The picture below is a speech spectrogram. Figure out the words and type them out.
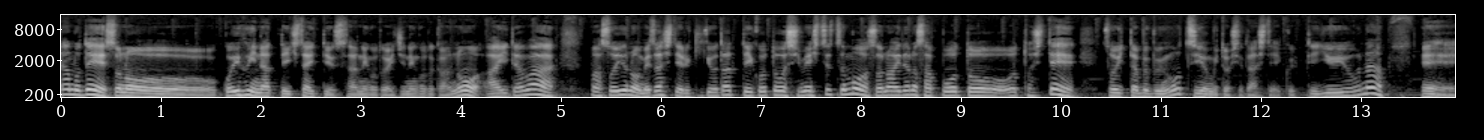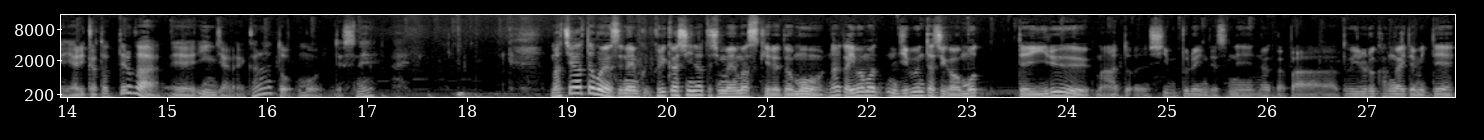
なので、その、こういうふうになっていきたいっていう3年後とか1年後とかの間は、まあ、そういうのを目指している企業だっていうことを示しつつも、その間のサポートとして、そういった部分を強みとして出していくっていうような、えー、やり方っていうのが、えー、いいんじゃないかなと思うんですね。はい、間違ってもですね繰り返しになってしまいますけれどもなんか今も自分たちが思ってている、まあ、あとシンプルにですねなんかバーっといろいろ考えてみて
